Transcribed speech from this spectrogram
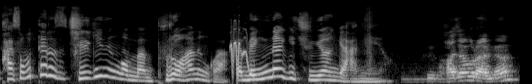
가서 호텔에서 즐기는 것만 부러워하는 거야. 그러니까 맥락이 중요한 게 아니에요. 그 과정을 알면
